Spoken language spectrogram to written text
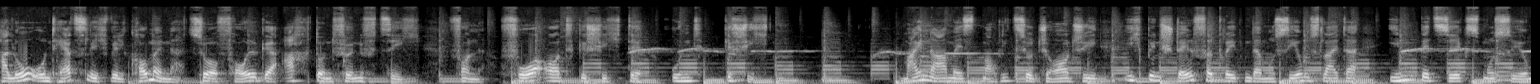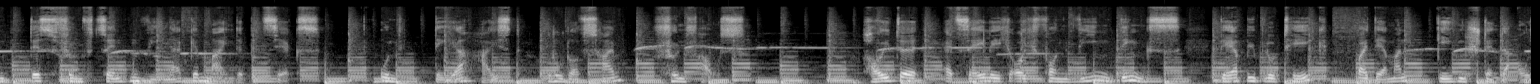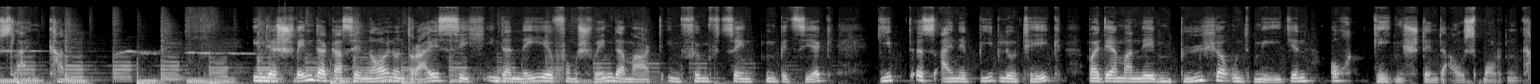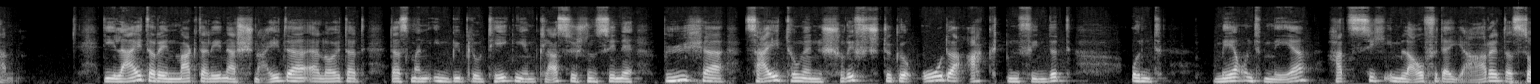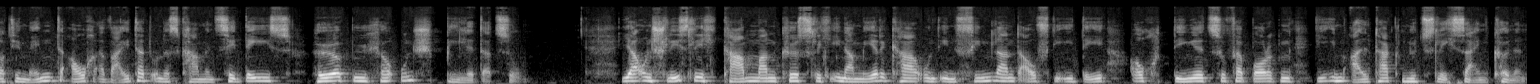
Hallo und herzlich willkommen zur Folge 58 von Vorortgeschichte und Geschichten. Mein Name ist Maurizio Giorgi, ich bin stellvertretender Museumsleiter im Bezirksmuseum des 15. Wiener Gemeindebezirks. Und der heißt Rudolfsheim 5 Haus. Heute erzähle ich euch von Wien Dings, der Bibliothek, bei der man Gegenstände ausleihen kann. In der Schwendergasse 39 in der Nähe vom Schwendermarkt im 15. Bezirk gibt es eine Bibliothek, bei der man neben Bücher und Medien auch Gegenstände ausborgen kann. Die Leiterin Magdalena Schneider erläutert, dass man in Bibliotheken im klassischen Sinne Bücher, Zeitungen, Schriftstücke oder Akten findet und mehr und mehr hat sich im Laufe der Jahre das Sortiment auch erweitert und es kamen CDs, Hörbücher und Spiele dazu. Ja, und schließlich kam man kürzlich in Amerika und in Finnland auf die Idee, auch Dinge zu verborgen, die im Alltag nützlich sein können.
